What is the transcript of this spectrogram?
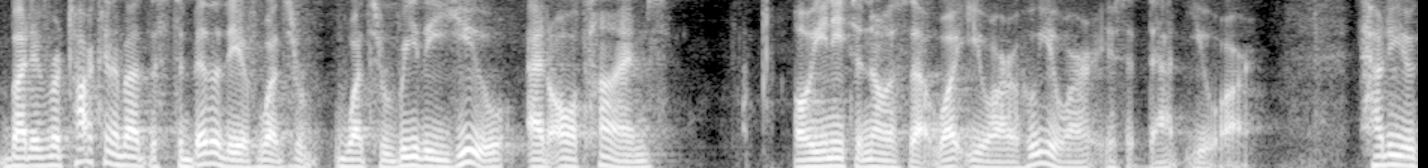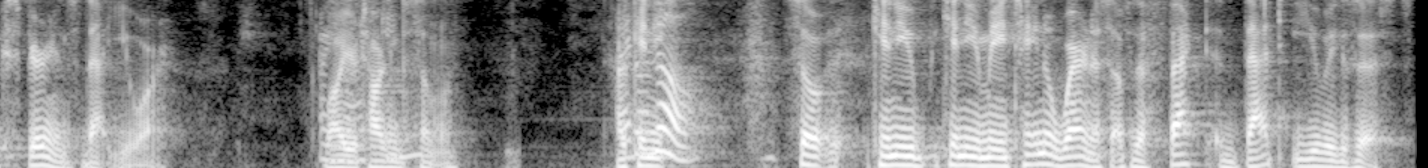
But if we're talking about the stability of what's, what's really you at all times, all you need to know is that what you are, who you are, is it that you are. How do you experience that you are, Are while you you're talking asking to me? someone? How I can don't you- know. so can you can you maintain awareness of the fact that you exist?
